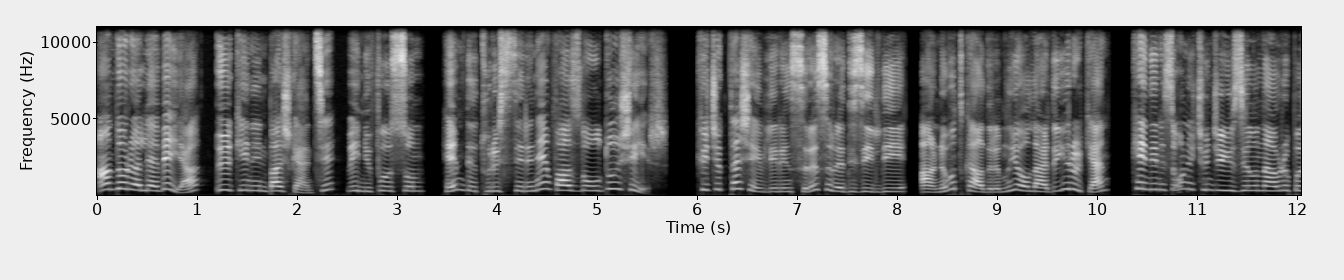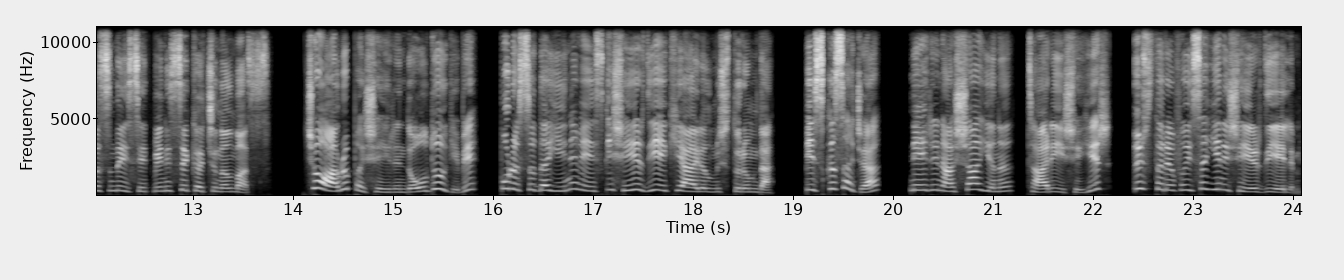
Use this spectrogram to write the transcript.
Andorra La Vella, ülkenin başkenti ve nüfusun hem de turistlerin en fazla olduğu şehir. Küçük taş evlerin sıra sıra dizildiği Arnavut kaldırımlı yollarda yürürken kendinizi 13. yüzyılın Avrupa'sında hissetmenizse kaçınılmaz. Çoğu Avrupa şehrinde olduğu gibi burası da yeni ve eski şehir diye ikiye ayrılmış durumda. Biz kısaca nehrin aşağı yanı tarihi şehir, üst tarafı ise yeni şehir diyelim.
